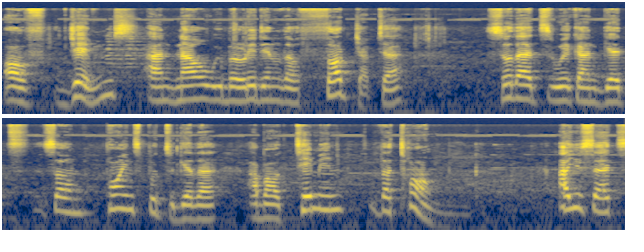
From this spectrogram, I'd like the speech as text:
of James, and now we'll be reading the third chapter so that we can get some points put together about taming the tongue. Are you set?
